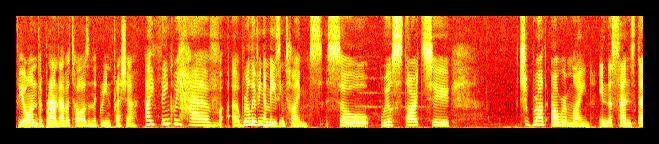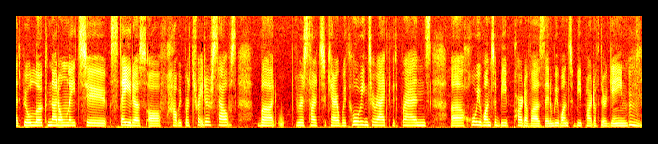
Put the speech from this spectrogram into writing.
beyond the brand avatars and the green pressure? I think we have uh, we're living amazing times. So we'll start to to broaden our mind in the sense that we'll look not only to status of how we portray ourselves, but we'll start to care with who we interact with brands, uh, who we want to be part of us, and we want to be part of their game. Mm.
